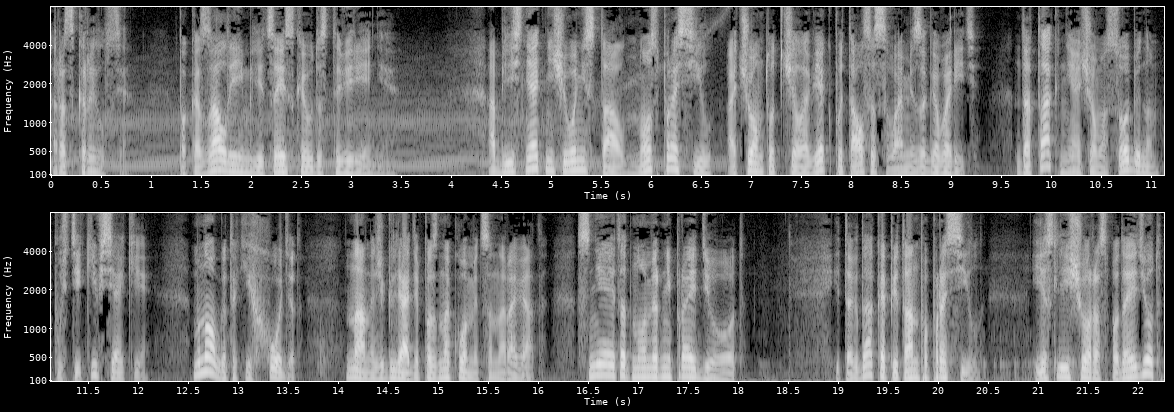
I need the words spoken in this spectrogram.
раскрылся. Показал ей милицейское удостоверение. Объяснять ничего не стал, но спросил, о чем тот человек пытался с вами заговорить. Да так, ни о чем особенном, пустяки всякие. Много таких ходят. На ночь глядя познакомиться норовят. С ней этот номер не пройдет. И тогда капитан попросил. Если еще раз подойдет,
